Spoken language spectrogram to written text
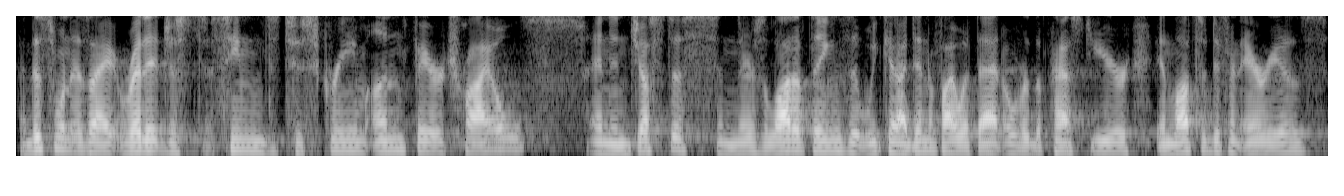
And this one, as I read it, just seemed to scream unfair trials and injustice. And there's a lot of things that we could identify with that over the past year in lots of different areas.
